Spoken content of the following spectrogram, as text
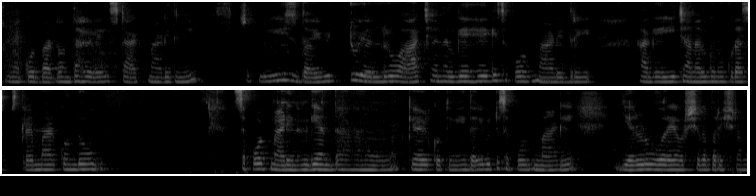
ಸುಮ್ಮನೆ ಕೂರಬಾರ್ದು ಅಂತ ಹೇಳಿ ಸ್ಟಾರ್ಟ್ ಮಾಡಿದ್ದೀನಿ. ಸೊ ಪ್ಲೀಸ್ ದಯವಿಟ್ಟು ಎಲ್ಲರೂ ಆ ಚಾನಲ್ಗೆ ಹೇಗೆ ಸಪೋರ್ಟ್ ಮಾಡಿದ್ರಿ, ಹಾಗೆ ಈ ಚಾನಲ್ಗೂ ಕೂಡ ಸಬ್ಸ್ಕ್ರೈಬ್ ಮಾಡಿಕೊಂಡು ಸಪೋರ್ಟ್ ಮಾಡಿ ನನಗೆ ಅಂತ ನಾನು ಕೇಳ್ಕೊತೀನಿ. ದಯವಿಟ್ಟು ಸಪೋರ್ಟ್ ಮಾಡಿ. ಎರಡೂವರೆ ವರ್ಷದ ಪರಿಶ್ರಮ.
